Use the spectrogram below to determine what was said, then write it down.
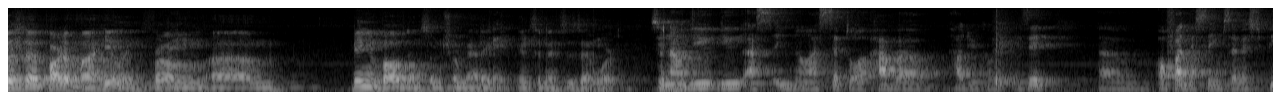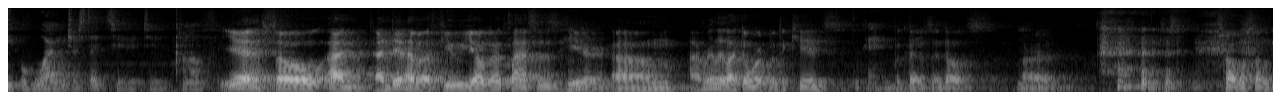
was a part of my healing from um, being involved in some traumatic Okay. incidences at work. So now, do you do you, as, you know accept or have a how do you call it? Is it um, offer the same service to people who are interested to to kind of Yeah, so I, I did have a few yoga classes here. Um, I really like to work with the kids okay. because adults are just troublesome,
